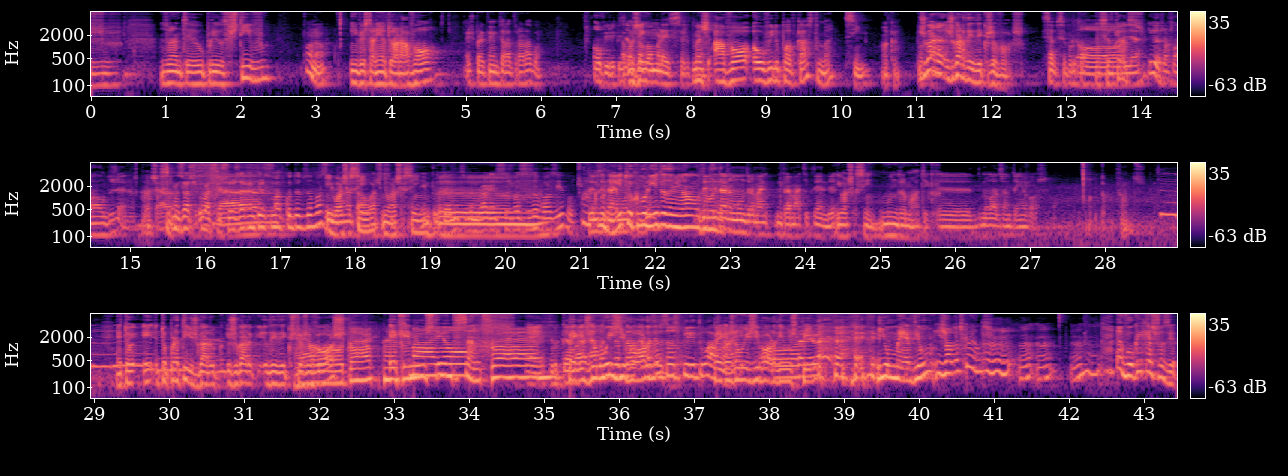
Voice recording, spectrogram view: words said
durante o período festivo, Ou não? em vez de estarem a aturar a avó. Eu espero que tenham terá aturar a bom. Ouvir o A episódio. vossa avó merece ser. Mas a avó a ouvir o podcast também? Sim. Ok. Jogar, jogar D&D com os avós. Sabe ser brutal. Deve ser de graças. Olha, e hoje vamos falar algo do género. Acho que sim. Mas eu acho, eu acho que as pessoas devem ter tomado conta dos avós. Eu acho que sim, eu acho que sim. É importante Uh, lembrarem-se das vossas avós e avós. Ah, que bonito, que bonito, Daniel. Podemos entrar no mundo dramático de D&D. Eu acho que sim, mundo dramático. Eh, Do meu lado já não tenho a voz. Pá, pronto. Então, então para ti jogar, jogar D&D com os teus avós é que é mesmo interessante. É, porque é Pegas é uma num Ouija situação- É board, espiritual. Pegas é? num Ouija board e um espírito e um médium e jogas com eles. Avô, o que é que queres fazer?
